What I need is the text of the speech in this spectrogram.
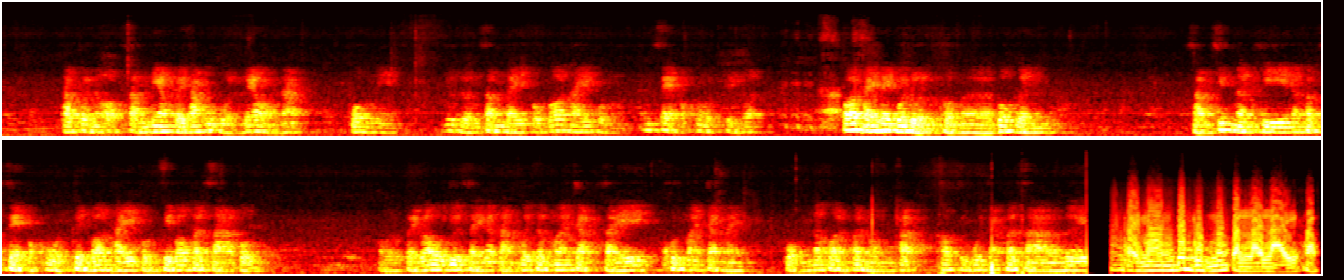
ๆถ้าคนออกสำเนียงไปทางผู้บุญแล้วนะผมนี่อยุ่เหลืองซ้ำใดผมเว่าไทยผมต้องแทรกออกโคตรถึงว่าเพราไทยได้บดุลผมเออพวกเกิน สามสิบนาทีนะครับแทรกออกโคตรขึ้นเว่าไทยผมสิเว่าภาษาผมเออไปเว่าอยืดใส่กระต่างคนจะมาจากใสคุณมาจากไหน ผมนครพนมครับ เข้าถึงผู้จักภาษาเลยไปงานได้บุญน้ำกันหลายๆครับ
